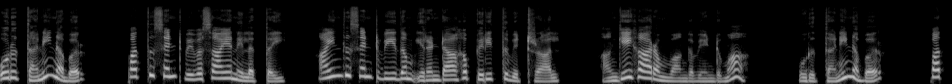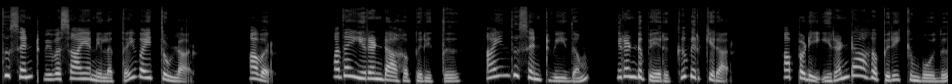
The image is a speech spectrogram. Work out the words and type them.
ஒரு தனிநபர் பத்து சென்ட் விவசாய நிலத்தை ஐந்து சென்ட் வீதம் இரண்டாக பிரித்து விற்றால் அங்கீகாரம் வாங்க வேண்டுமா? ஒரு தனிநபர் பத்து சென்ட் விவசாய நிலத்தை வைத்துள்ளார். அவர் அதை இரண்டாக பிரித்து ஐந்து சென்ட் வீதம் இரண்டு பேருக்கு விற்கிறார். அப்படி இரண்டாக பிரிக்கும்போது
